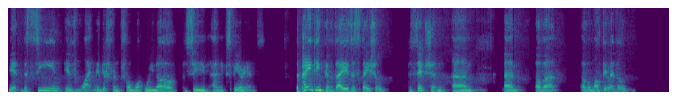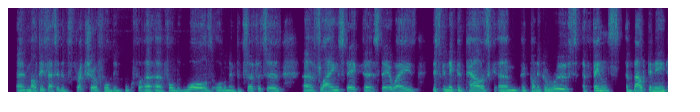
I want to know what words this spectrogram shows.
Yet the scene is widely different from what we know, perceive, and experience. The painting conveys a spatial perception um, um, of a, of a multi-level and multifaceted structure of folded, uh, uh, folded walls, ornamented surfaces, uh, flying stair, uh, stairways, disconnected towers, um, conical roofs, a fence, a balcony,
